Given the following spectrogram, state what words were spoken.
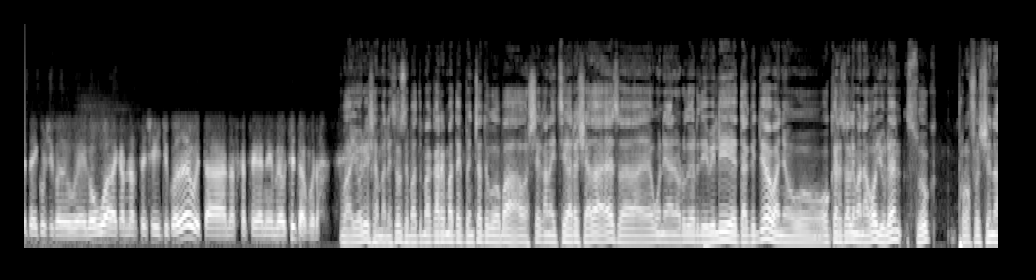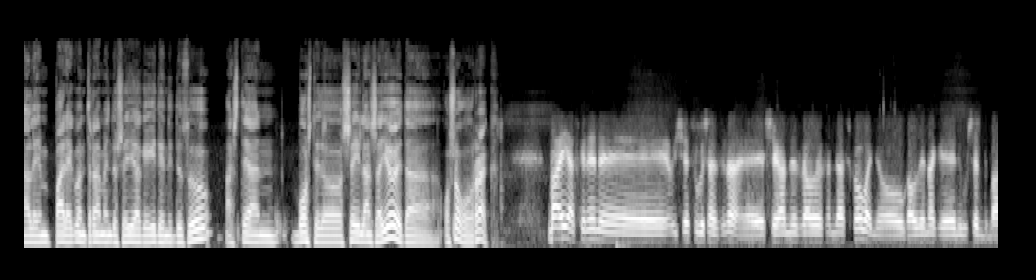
eta ikusiko dugu, e, gogua dakan arte segituko dugu, eta nazkatze ganean behutzita, fuera. Ba, hori esan, baina, bat bakarren batek pentsatuko, ba, segan aitzea arrexa da, ez, egunean ordu erdibili, eta ketxo, baina, okeraz alemanago, julen, zuk, profesionalen pareko entrenamendu seioak egiten dituzu, astean bost edo sei lan saio, eta oso gorrak. Bai, azkenen, e, oixe zuk esan zena, e, segan ez gaude jende asko, baina gaudenak e, nik uste, ba,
